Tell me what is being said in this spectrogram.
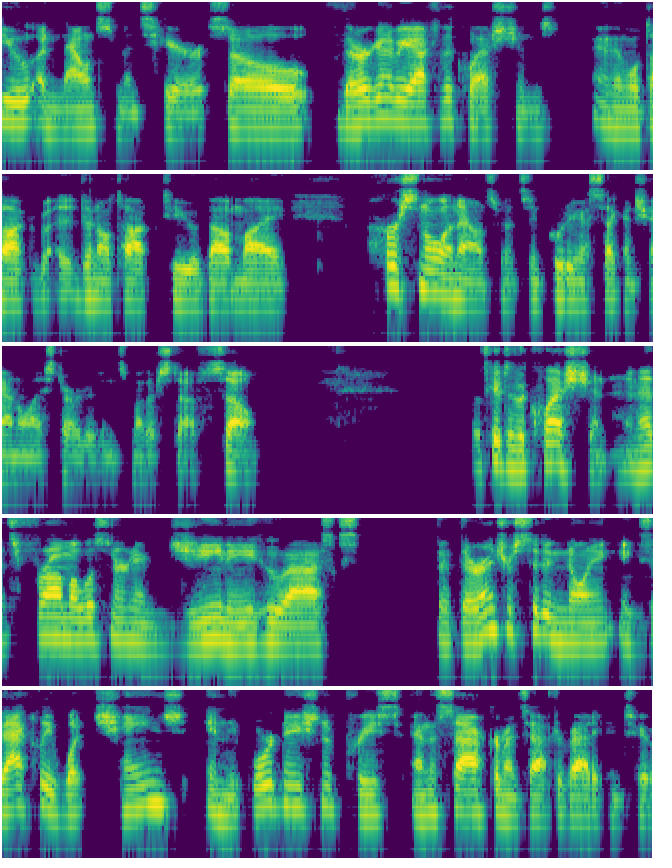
few announcements here. So they're going to be after the questions, and then we'll talk about then I'll talk to you about my personal announcements, including a second channel I started and some other stuff. So let's get to the question. And that's from a listener named Jeannie who asks that they're interested in knowing exactly what changed in the ordination of priests and the sacraments after Vatican II.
